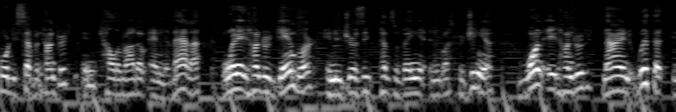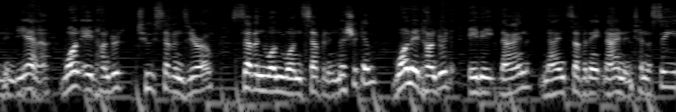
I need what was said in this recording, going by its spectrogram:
4700 in Colorado and Nevada, 1 800 Gambler in New Jersey, Pennsylvania, and West Virginia, 1 800 9 with it in Indiana, 1 800 270 7117 in Michigan, 1 800 889 9789 in Tennessee,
